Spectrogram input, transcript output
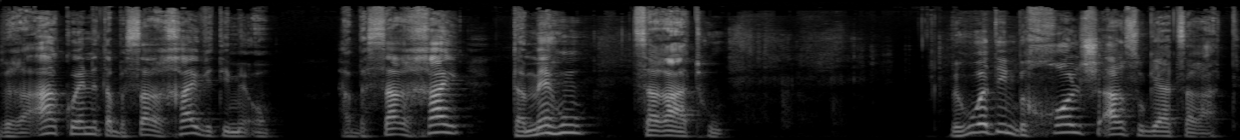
וראה הכהן את הבשר החי וטימאו. הבשר החי, טמא הוא, צרעת הוא. והוא הדין בכל שאר סוגי הצרעת.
